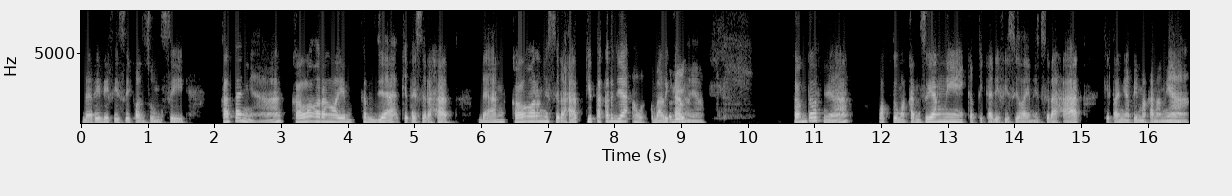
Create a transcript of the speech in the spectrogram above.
dari divisi konsumsi. Katanya kalau orang lain kerja kita istirahat dan kalau orang istirahat, kita kerja. Oh, kebalikannya. Aduh. Contohnya, waktu makan siang nih, ketika divisi lain istirahat, kita nyiapin makanannya.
